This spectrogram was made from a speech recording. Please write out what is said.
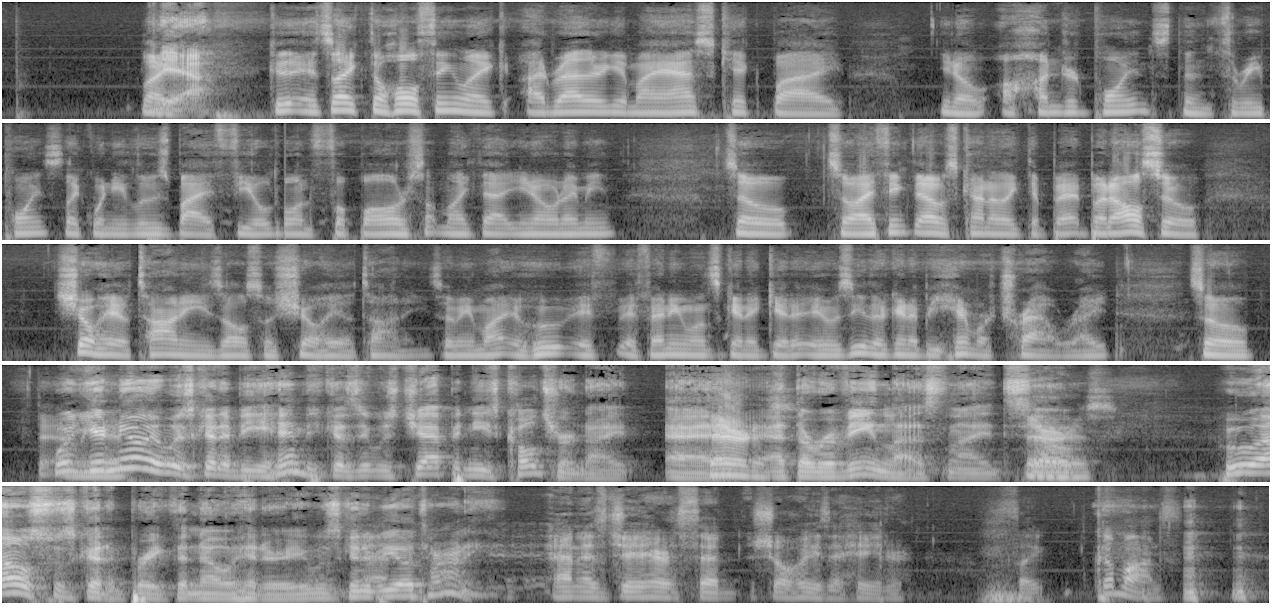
Like, Yeah. it's like the whole thing. Like, I'd rather get my ass kicked by, you know, a hundred points than three points. Like when you lose by a field goal in football or something like that. You know what I mean? So, so I think that was kind of like the bet. But also, Shohei Ohtani is also Shohei Ohtani. So I mean, my, who if if anyone's gonna get it, it was either gonna be him or Trout, right? So, I Well, mean, you it- knew it was going to be him because it was Japanese culture night at, There it is. at the Ravine last night. So there it is. who else was going to break the no hitter? It was going to be Ohtani. And as Jay Harris said, Shohei's a hater. It's like, come on,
